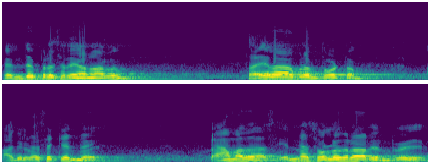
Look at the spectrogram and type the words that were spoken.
எந்த பிரச்சனையானாலும் தைலாபுரம் தோட்டம் அதில் வசிக்கின்ற ராமதாஸ் என்ன சொல்லுகிறார் என்று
